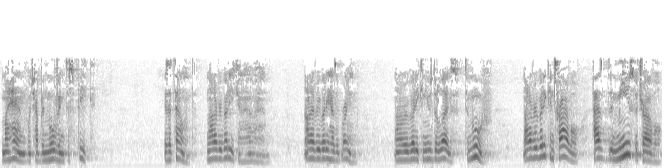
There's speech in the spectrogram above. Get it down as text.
my hand, which I've been moving to speak, is a talent. Not everybody can have a hand. Not everybody has a brain. Not everybody can use their legs to move. Not everybody can travel, has the means to travel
